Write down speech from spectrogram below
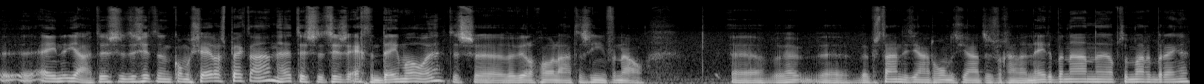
Uh, een, ja, dus er zit een commercieel aspect aan. Hè. Het, is, het is echt een demo. Hè. Dus uh, we willen gewoon laten zien van nou... Uh, we, we, we, bestaan dit jaar 100 jaar, dus we gaan een nederbanaan op de markt brengen.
